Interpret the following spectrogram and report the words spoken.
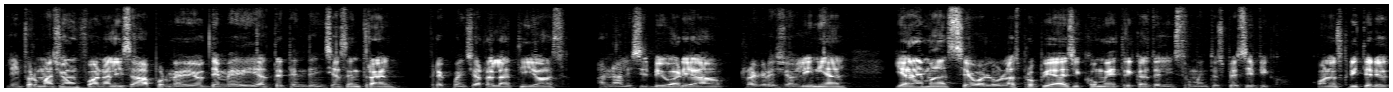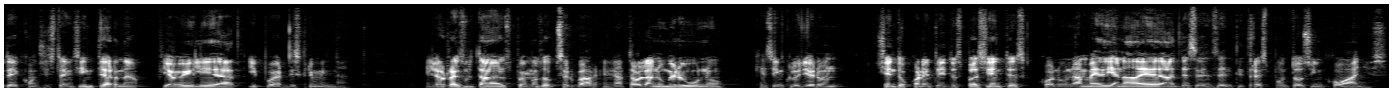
La información fue analizada por medio de medidas de tendencia central, frecuencias relativas, análisis bivariado, regresión lineal y además se evaluó las propiedades psicométricas del instrumento específico, con los criterios de consistencia interna, fiabilidad y poder discriminante. En los resultados podemos observar en la tabla número 1 que se incluyeron 142 pacientes con una mediana de edad de 63.5 años.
